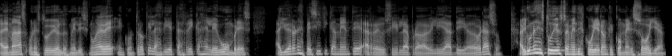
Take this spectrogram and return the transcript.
Además, un estudio del 2019 encontró que las dietas ricas en legumbres ayudaron específicamente a reducir la probabilidad de hígado graso. Algunos estudios también descubrieron que comer soya,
